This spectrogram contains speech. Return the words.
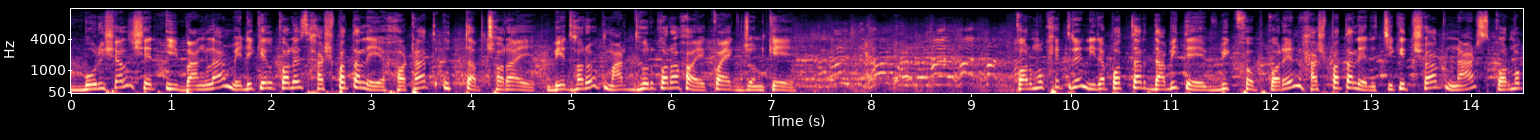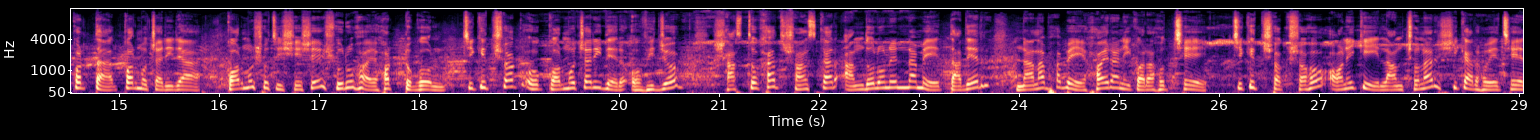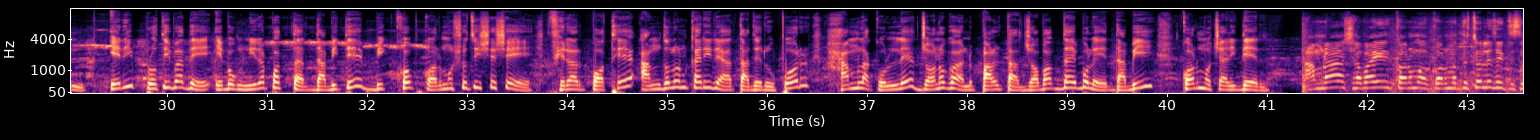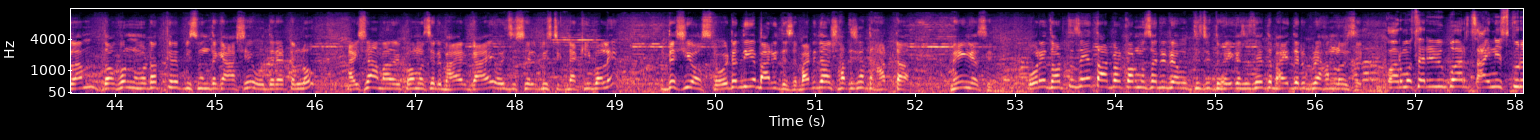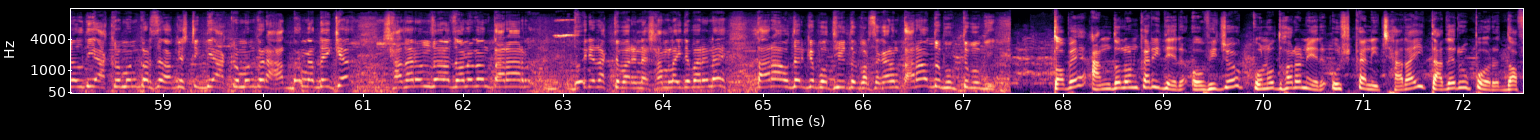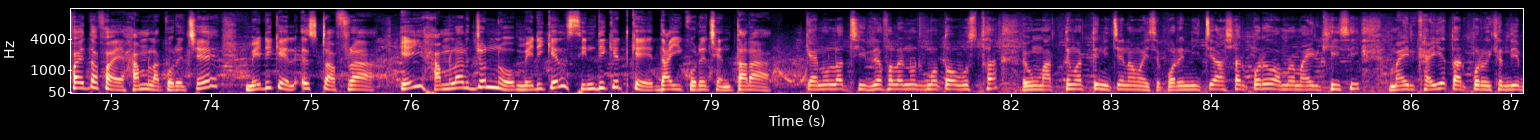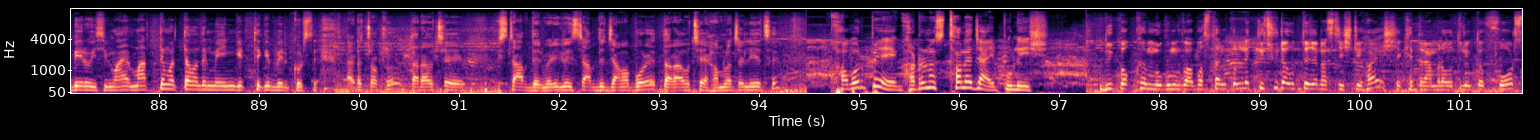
Barishal Sher e Bangla medical college হাসপাতালে হঠাৎ উত্তাপ ছড়ায়। বেধড়ক মারধর করা হয় কয়েকজনকে। কর্মক্ষেত্রে নিরাপত্তার দাবিতে বিক্ষোভ করেন হাসপাতালের চিকিৎসক, নার্স, কর্মকর্তা, কর্মচারীরা। কর্মসূচি শেষে শুরু হয় হট্টগোল। চিকিৎসক ও কর্মচারীদের অভিযোগ, স্বাস্থ্যখাত সংস্কার আন্দোলনের নামে তাদের নানাভাবে হয়রানি করা হচ্ছে। চিকিৎসক সহ অনেকেই লাঞ্ছনার শিকার হয়েছেন। এরই প্রতিবাদে এবং নিরাপত্তার দাবিতে বিক্ষোভ কর্মসূচি শেষে ফেরার পথে আন্দোলনকারীরা তাদের উপর হামলা করলে জনগণ পাল্টা জবাব দেয় বলে দাবি কর্মচারীদের। আমরা সবাই কর্ম, কর্মতে চলে যেতেছিলাম তখন হঠাৎ করে পিছন থেকে আসে ওদের একটা লোক। আইসা আমাদের কর্মচারী ভাইয়ের গায়ে ওই যে সেলফি স্টিক না কি বলে, দেশি অস্ত্র, ওইটা দিয়ে বাড়ি দিয়েছে। বাড়ি দেওয়ার সাথে সাথে হাতটা ভেঙে গেছে। ওরে ধরতে যেয়ে তারপর কর্মচারীরা উত্তেজিত হয়ে গেছে, যেহেতু ভাইদের উপরে হামলা হয়েছে। কর্মচারীর উপর চাইনিজ কুড়াল দিয়ে আক্রমণ করছে হকিস্টিক দিয়ে আক্রমণ করে হাত ভাঙা দেখে সাধারণ যারা জনগণ, তারা আর ধৈর্য রাখতে পারে না, সামলাইতে পারে না। তারা ওদেরকে প্রতিহিত করছে, কারণ তারাও তো ভুক্তভোগী। তবে আন্দোলনকারীদের অভিযোগ কোনো ধরনের উস্কানি ছাড়াই তাদের উপর দফায় দফায় হামলা করেছে মেডিকেল স্টাফরা। এই হামলার জন্য মেডিকেল সিন্ডিকেটকে দায়ী করেছেন তারা। ক্যানোলা ছিঁড়ে ফেলানোর মতো অবস্থা এবং মারতে মারতে নিচে নামাইছে। পরে নিচে আসার পরেও আমরা মাইর খেয়েছি মাইর খাইয়ে তারপর ওইখান দিয়ে বের হয়েছি। মায়ের মারতে মারতে আমাদের মেইন গেট থেকে বের করছে। একটা চক্র তারা হচ্ছে স্টাফদের মেডিকেল স্টাফদের জামা পরে তারা হচ্ছে হামলা চালিয়েছে। খবর পেয়ে ঘটনাস্থলে যায় পুলিশ। দুই পক্ষের মুখোমুখি অবস্থান করলে কিছুটা উত্তেজনা সৃষ্টি হয়। সেক্ষেত্রে আমরা অতিরিক্ত ফোর্স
